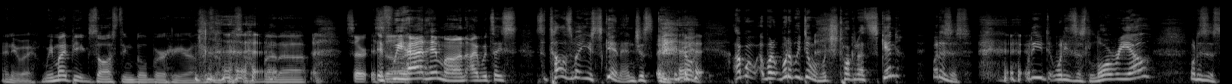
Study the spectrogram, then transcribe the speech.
Anyway, we might be exhausting Bill Burr here on this episode, but uh, So, if so- we had him on, I would say, so tell us about your skin and just keep it going. What, what- what are we doing? We're just talking about skin. What is this? What are you? What is this? L'Oreal? What is this?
